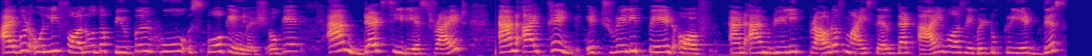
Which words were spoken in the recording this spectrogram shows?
I would only follow the people who spoke English okay? I'm dead serious right? And I think it really paid off and I'm really proud of myself that I was able to create this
